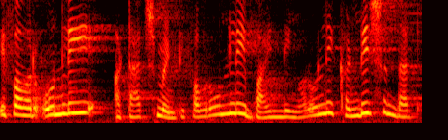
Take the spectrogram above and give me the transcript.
if our only attachment, if our only binding or only condition that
